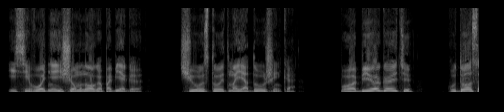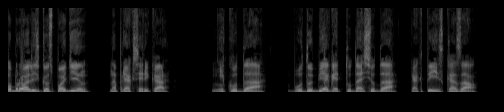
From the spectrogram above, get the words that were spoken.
И сегодня еще много побегаю. Чувствует моя душенька. Побегаете? Куда собрались, господин? Напрягся Рикар. Никуда. Буду бегать туда-сюда, как ты и сказал.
